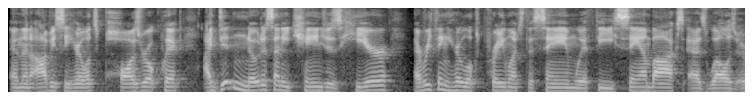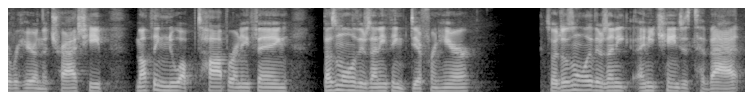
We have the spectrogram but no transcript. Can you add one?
And then obviously here, let's pause real quick. I didn't notice any changes here. Everything here looks pretty much the same with the sandbox as well as over here in the trash heap. Nothing new up top or anything. Doesn't look like there's anything different here. So it doesn't look like there's any, any changes to that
